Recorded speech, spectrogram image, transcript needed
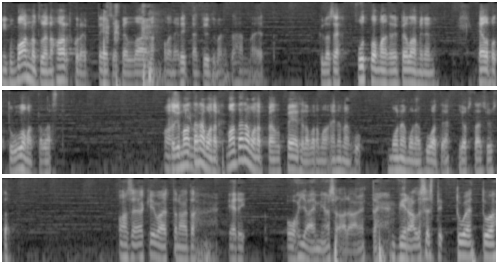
niin kuin vannotuneena hardcore PC-pelaajana olen erittäin tyytyväinen tähän näin, että kyllä se Football pelaaminen helpottuu huomattavasti. On Toki mä oon, tänä vuonna, mä oon tänä vuonna pelannut PCllä varmaan enemmän kuin monen monen vuoteen jostain syystä. On se kiva, että noita eri ohjaimia saadaan nyt virallisesti tuettua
